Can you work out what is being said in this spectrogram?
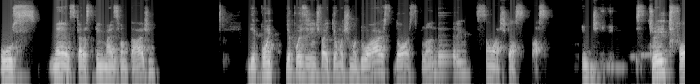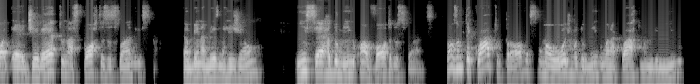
os, né, os caras têm mais vantagem. Depois, depois a gente vai ter uma chamada Dwars, Dors Flanderen, que são acho que as, as straight for, é, direto nas portas dos Flandres, também na mesma região, e encerra domingo com a volta dos Flandres. Nós vamos ter quatro provas, uma hoje, uma domingo, uma na quarta, uma no domingo,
